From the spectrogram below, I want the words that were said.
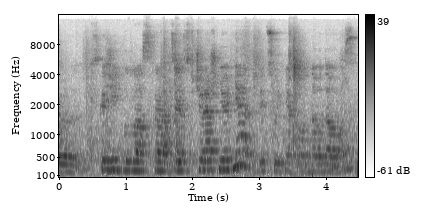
Е, Скажіть, будь ласка, це з вчорашнього дня відсутня холодна вода у вас?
